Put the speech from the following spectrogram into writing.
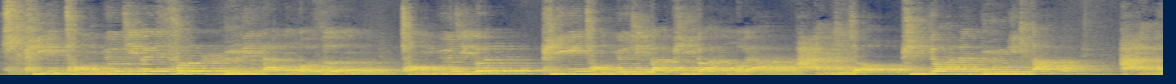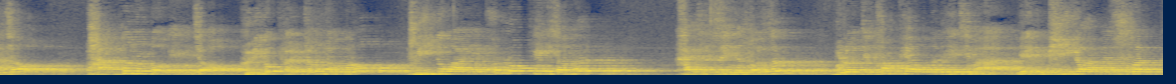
비정규직의 수를 늘린다는 것은 정규직을 비정규직과 비교하는 거야? 아니죠. 비교하면 늡니까? 아니죠. 바꾸는 거겠죠. 그리고 결정적으로 위드와의 콜로케이션을 가질 수 있는 것은 얘는 비교하면 수가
